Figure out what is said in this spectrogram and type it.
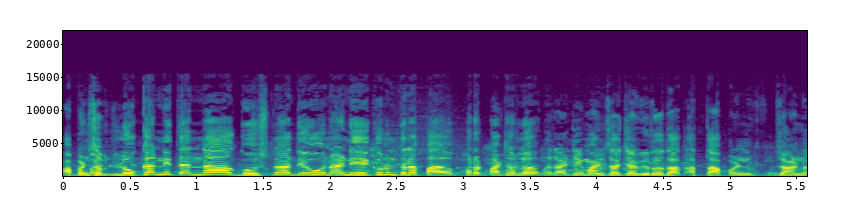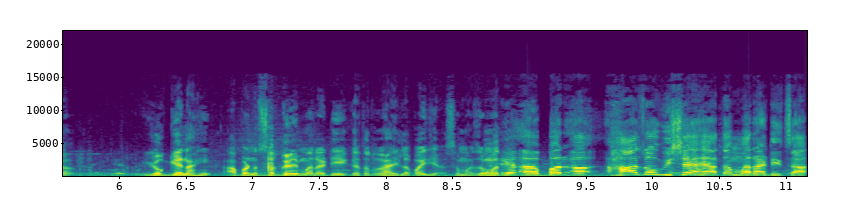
आपण समजू लोकांनी त्यांना घोषणा देऊन आणि हे करून त्यांना परत पाठवलं? मराठी माणसाच्या विरोधात आता आपण जाणं योग्य नाही. आपण सगळे मराठी एकत्र राहिलं पाहिजे असं माझं मत आहे. अ, अ, हा जो विषय आहे आता मराठीचा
